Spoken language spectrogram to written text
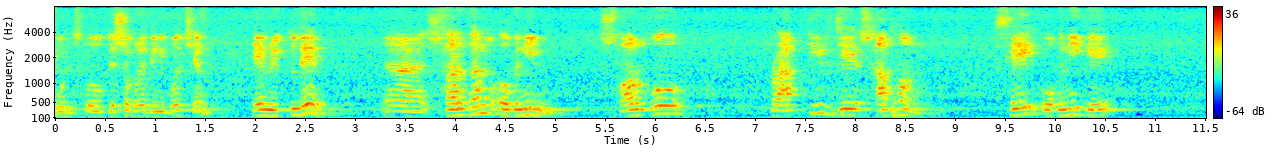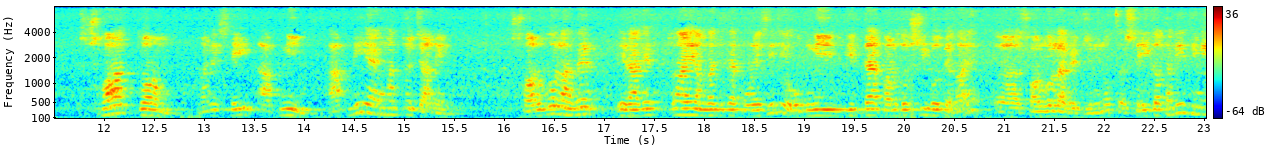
বলছে- উদ্দেশ্য করে তিনি বলছেন, হে মৃত্যুদেব স্বর্গম অগ্নিম, স্বর্গ প্রাপ্তির যে সাধন, সেই অগ্নিকে সত্বম মানে সেই আপনি আপনি একমাত্র জানেন। স্বর্গ লাভের এর আগে প্রায় আমরা যেটা পড়েছি যে অগ্নি বিদ্যা পারদর্শী হতে হয় আহ, স্বর্গ লাভের জন্য। তো সেই কথাটি তিনি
